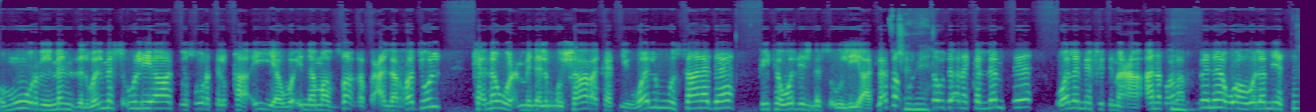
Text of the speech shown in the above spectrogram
أمور المنزل والمسؤوليات بصورة تلقائيه وإنما الضغط على الرجل كنوع من المشاركة والمساندة في تولي المسؤوليات، لا تقول. الزوجة أنا كلمته ولم يفد معه، أنا طلبت منه وهو لم يستجب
